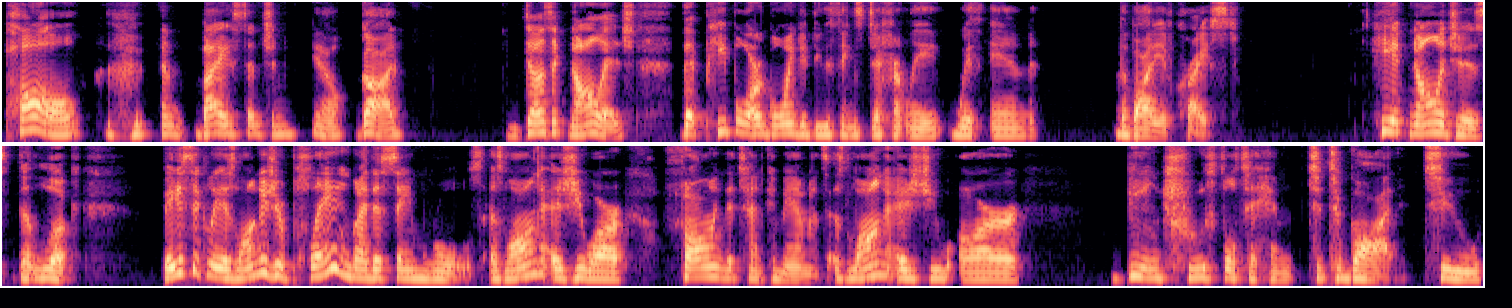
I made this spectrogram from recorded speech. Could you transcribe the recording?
paul and by extension you know god does acknowledge that people are going to do things differently within the body of Christ. He acknowledges that, look, basically, as long as you're playing by the same rules, as long as you are following the Ten Commandments, as long as you are being truthful to Him, to, to God, to,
